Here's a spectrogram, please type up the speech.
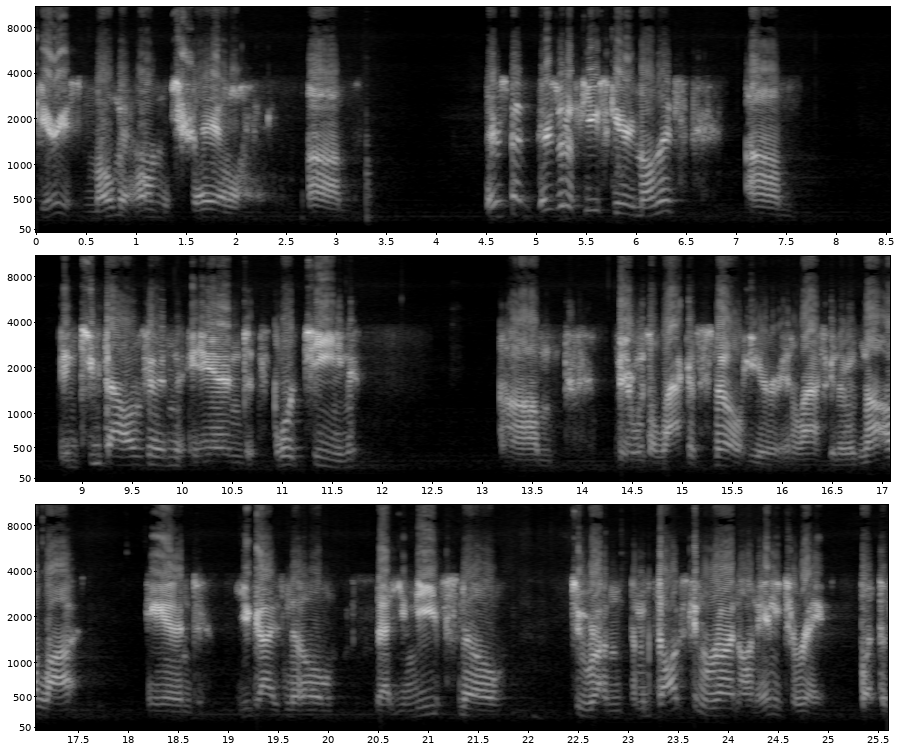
scariest moment on the trail. Um, there's been there's been a few scary moments. Um, in 2014, um, there was a lack of snow here in Alaska. There was not a lot, and you guys know that you need snow to run. I mean, dogs can run on any terrain, but the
